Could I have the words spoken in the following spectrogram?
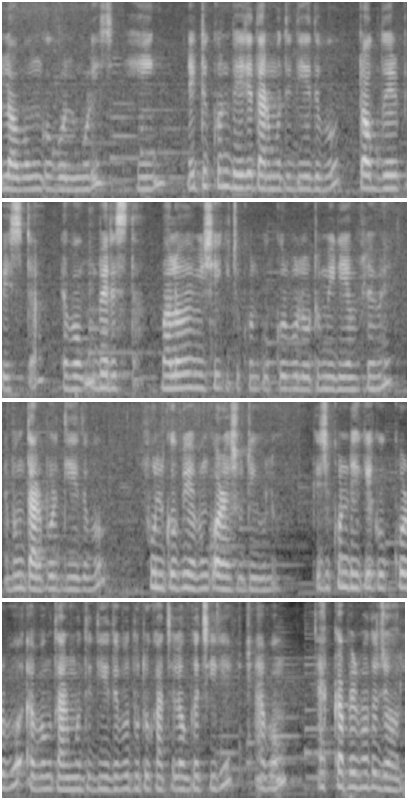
লবঙ্গ, গোলমরিচ, হিং। একটুক্ষণ ভেজে তার মধ্যে দিয়ে দেবো টক দইয়ের পেস্টটা এবং বেরেস্তা। ভালোভাবে মিশিয়ে কিছুক্ষণ কুক করব লো টু মিডিয়াম ফ্লেমে এবং তারপর দিয়ে দেবো ফুলকপি এবং কড়াইশুটিগুলো। কিছুক্ষণ ঢেকে কুক করব এবং তার মধ্যে দিয়ে দেবো দুটো কাঁচা লঙ্কা চিড়ে এবং এক কাপের মতো জল।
